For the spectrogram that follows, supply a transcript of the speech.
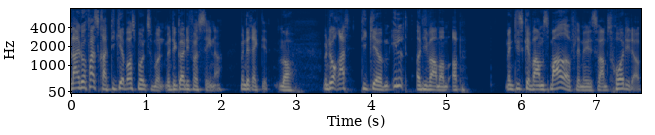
nej, du har faktisk ret, de giver dem også mund til mund, men det gør de først senere. Men det er rigtigt. Nå, Men du har ret, de giver dem ilt, og de varmer dem op. Men de skal varmes meget op, Flemming, de skal varmes hurtigt op.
